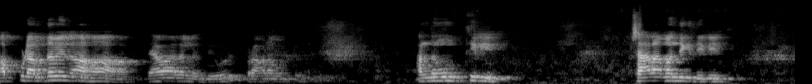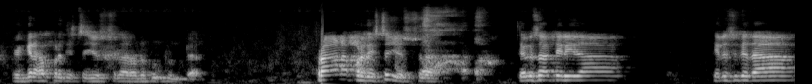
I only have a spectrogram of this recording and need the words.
అప్పుడు అర్థమైంది. ఆహా దేవాలయంలో దేవుడికి ప్రాణం ఉంటుంది. అంతకుముందు తెలియదు. చాలామందికి తెలియదు. విగ్రహ ప్రతిష్ట చేస్తున్నారు అనుకుంటుంటారు. ప్రాణ ప్రతిష్ట చేస్తున్నారు. తెలుసా తెలీదా? తెలుసు కదా?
